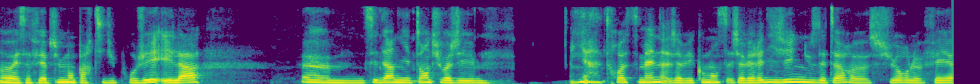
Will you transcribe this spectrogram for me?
ouais, ça fait absolument partie du projet. Et là, ces derniers temps, tu vois, j'ai il y a trois semaines, j'avais commencé, j'avais rédigé une newsletter sur le fait,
